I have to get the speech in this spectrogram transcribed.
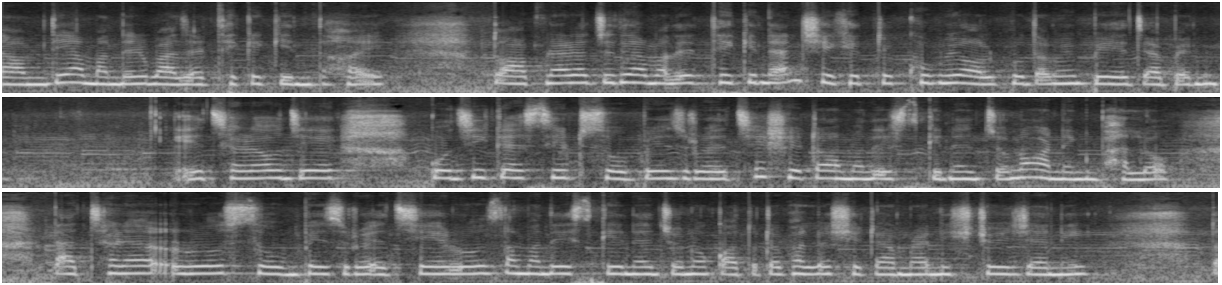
দাম দিয়ে আমাদের বাজার থেকে কিনতে হয়। তো আপনারা যদি আমাদের থেকে নেন, সেক্ষেত্রে খুবই অল্প দামে পেয়ে যাবেন। এছাড়াও যে কোজিক অ্যাসিড সোপ বেস রয়েছে, সেটাও আমাদের স্কিনের জন্য অনেক ভালো। তাছাড়া রোজ সোপ বেস রয়েছে রোজ আমাদের স্কিনের জন্য কতটা ভালো সেটা আমরা নিশ্চয়ই জানি। তো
